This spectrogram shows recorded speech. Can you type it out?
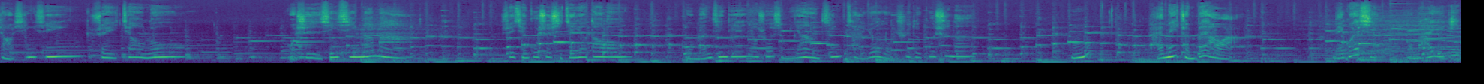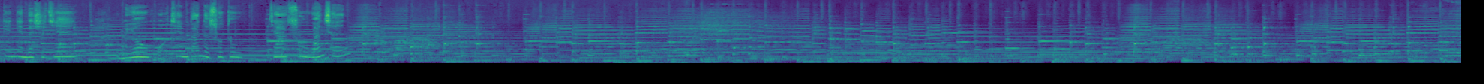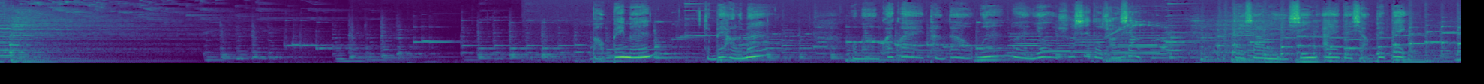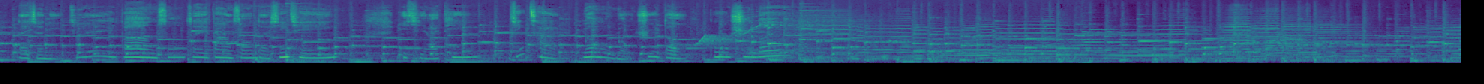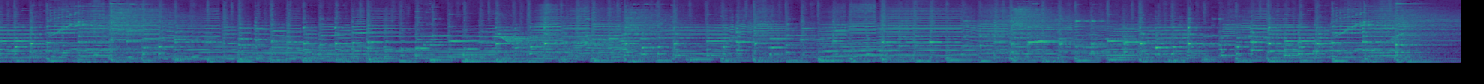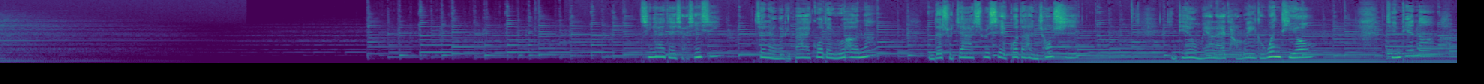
小星星睡觉喽，我是星星妈妈。睡前故事时间又到喽，我们今天要说什么样精彩又有趣的故事呢？嗯，还没准备好啊？没关系，我们还有一点点的时间，我们用火箭般的速度加速完成。故事喽！如何呢？你的暑假是不是也过得很充实？今天我们要来讨论一个问题哦。今天呢，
